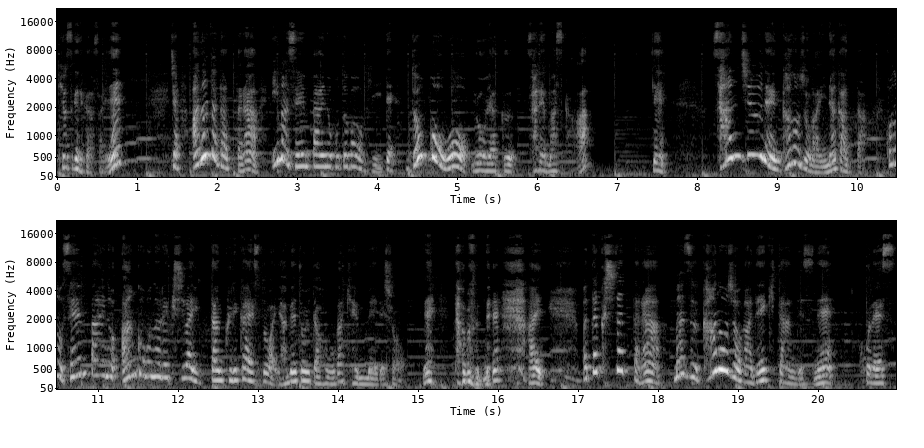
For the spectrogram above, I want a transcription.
気をつけてくださいね。じゃああなただったら今先輩の言葉を聞いてどこを要約されますか？ね。30年彼女がいなかったこの先輩の暗黒の歴史は一旦繰り返すのはやめといた方が賢明でしょう。ね。多分ね。はい。私だったら、まず彼女ができたんですね。ここです。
